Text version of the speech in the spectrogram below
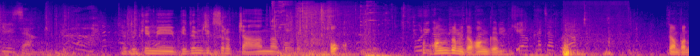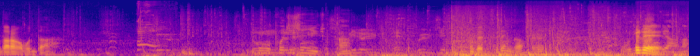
시작. 느낌이 믿음직스럽지 않았나 모르겠어. 우리가 황금이다, 황금. 기억하자고요. 이제 한번 따라가 본다. 그리고 포지셔닝 좋다. 근데 트렌가? 그래. 쪽이 하나?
